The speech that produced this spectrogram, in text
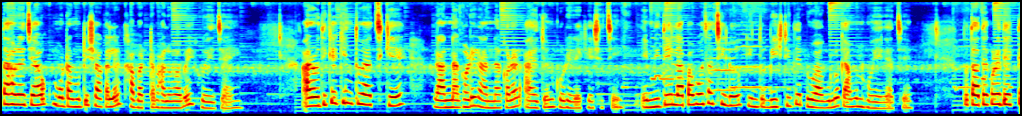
তাহলে যা হোক মোটামুটি সকালের খাবারটা ভালোভাবেই হয়ে যায়। আর ওদিকে কিন্তু আজকে রান্নাঘরে রান্না করার আয়োজন করে রেখে এসেছি। এমনিতেই ল্যাপা বোঝা ছিল, কিন্তু বৃষ্টিতে ডোয়াগুলো কেমন হয়ে গেছে। তো তাতে করে দেখতে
